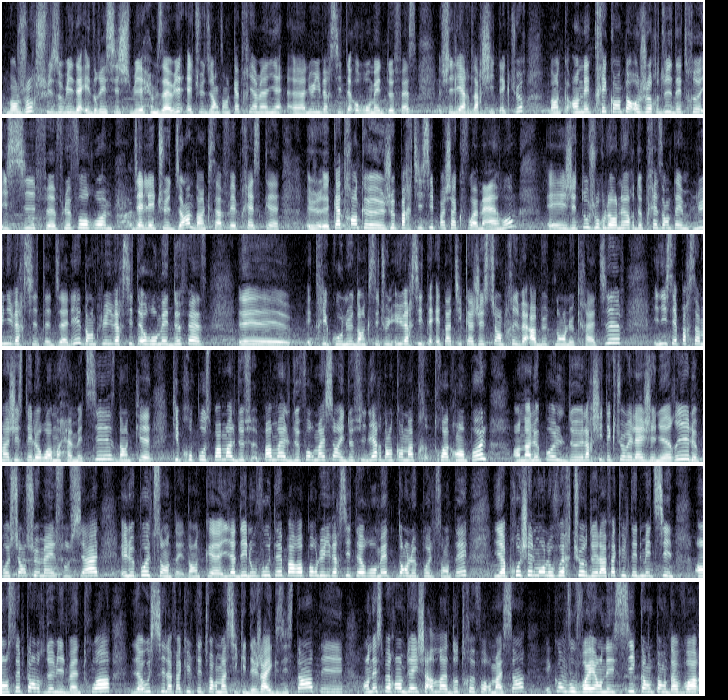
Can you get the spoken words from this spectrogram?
Bonjour, je suis Zoubida Idrissi Hamzawi, étudiante en quatrième année à l'université Euromède de Fès, filière de l'architecture. Donc on est très content aujourd'hui d'être ici le forum de l'étudiant. Donc ça fait presque euh, quatre ans que je participe à chaque fois à home et j'ai toujours l'honneur de présenter l'université d'Ali. Donc l'université Euromède de Fès est, très connue. Donc c'est une université étatique à gestion privée à but non lucratif, initiée par Sa Majesté le roi Mohamed VI, donc euh, qui propose pas mal de pas mal de formation et de filières. Donc on a trois grands pôles. On a le pôle de l'architecture et l'ingénierie, le pôle sciences humaines et sociales et le pôle santé. Donc il y a des nouveautés par rapport à l'université Euromède dans le pôle santé. Il y a prochainement l'ouverture de la faculté de médecine en septembre 2023. Il y a aussi la faculté de pharmacie qui est déjà existante et en espérant bien, Inch'Allah, d'autres formations. Et comme vous voyez, on est si content d'avoir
